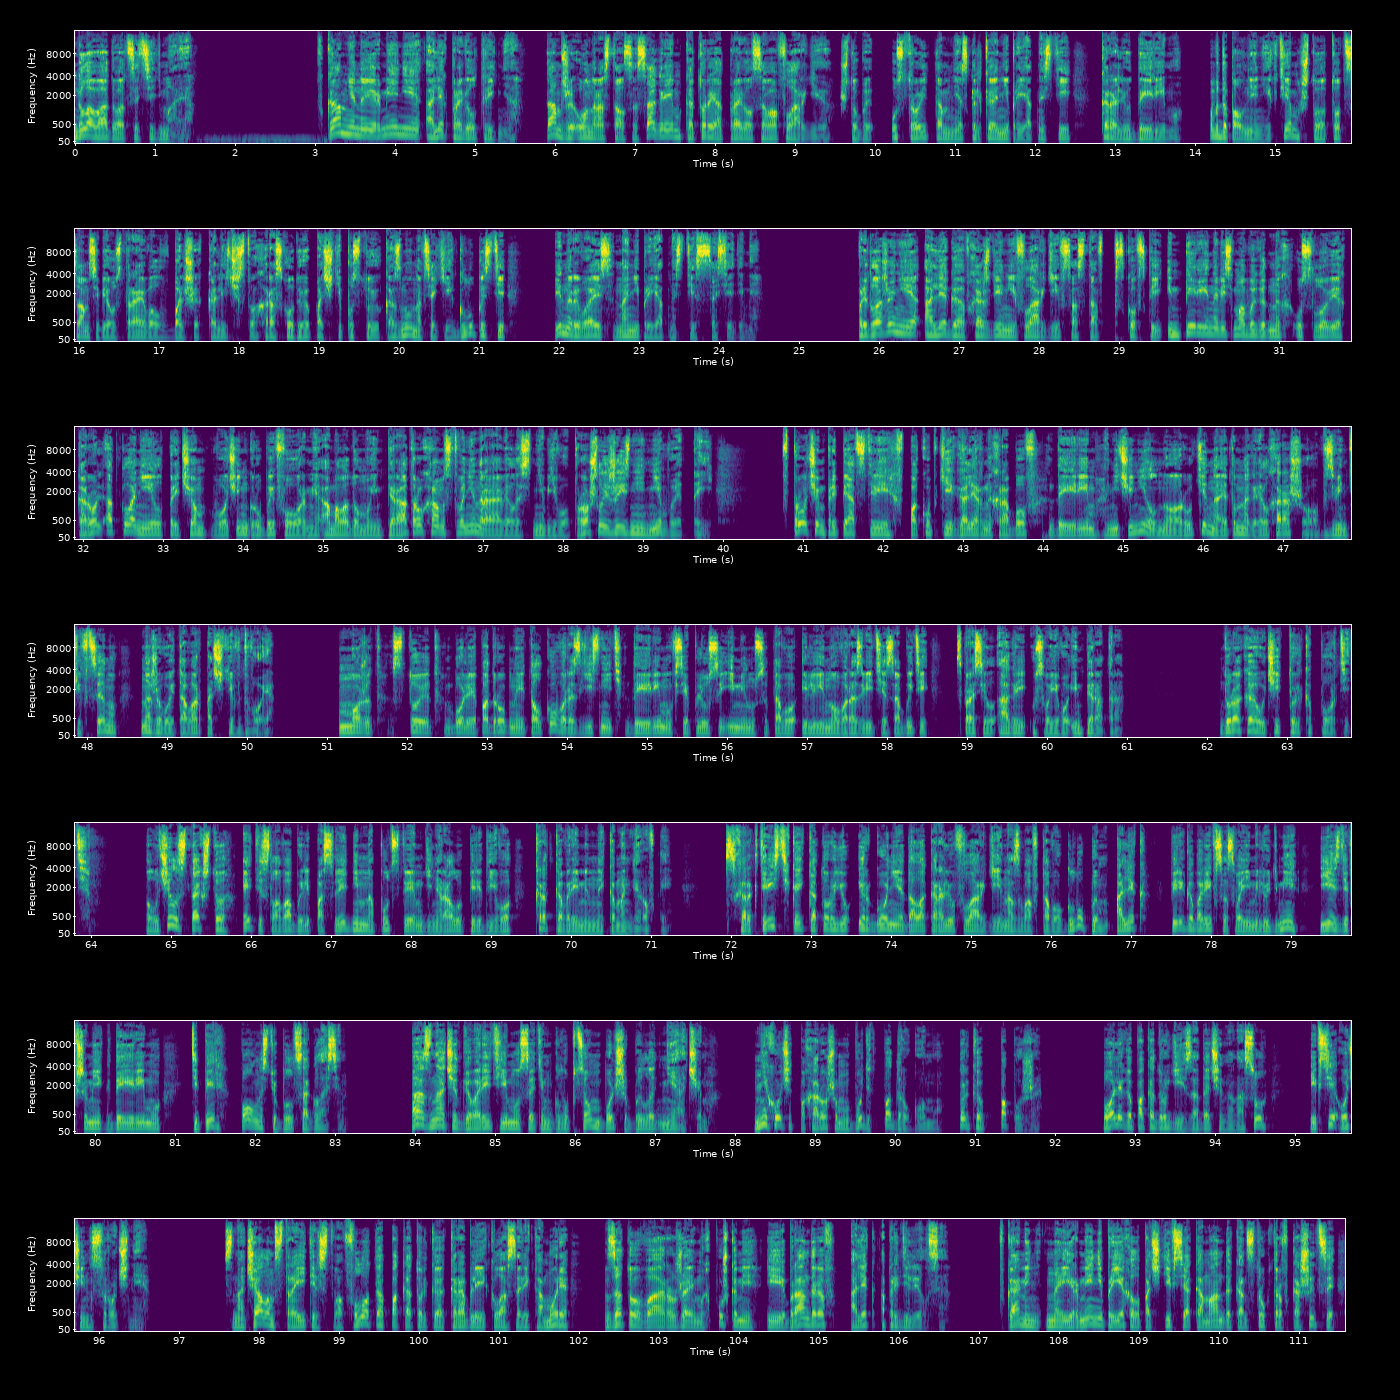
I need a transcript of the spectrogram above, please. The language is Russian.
Глава 27. В Камне на Ирмении Олег провел три дня. Там же он расстался с Агрием, который отправился во Фларгию, чтобы устроить там несколько неприятностей королю Дейриму. В дополнение к тем, что тот сам себе устраивал в больших количествах, расходуя почти пустую казну на всякие глупости и нарываясь на неприятности с соседями. Предложение Олега о вхождении Фларгии в состав Псковской империи на весьма выгодных условиях король отклонил, причем в очень грубой форме, а молодому императору хамство не нравилось ни в его прошлой жизни, ни в этой. Впрочем, препятствий в покупке галерных рабов Дейрим не чинил, но руки на этом нагрел хорошо, взвинтив цену на живой товар почти вдвое. Может, стоит более подробно и толково разъяснить Дейриму все плюсы и минусы того или иного развития событий, спросил Агрий у своего императора. Дурака учить только портить. Получилось так, что эти слова были последним напутствием генералу перед его кратковременной командировкой. С характеристикой, которую Иргония дала королю Фларгии, назвав того глупым, Олег, переговорив со своими людьми, ездившими к Дейриму, теперь полностью был согласен. А значит, говорить ему с этим глупцом больше было не о чем. Не хочет по-хорошему, будет по-другому, только попозже. У Олега пока другие задачи на носу, и все очень срочные. С началом строительства флота пока только кораблей класса «Река-море», зато вооружаемых пушками и брандеров Олег определился. Камень на Ермени приехала почти вся команда конструкторов Кашицы –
